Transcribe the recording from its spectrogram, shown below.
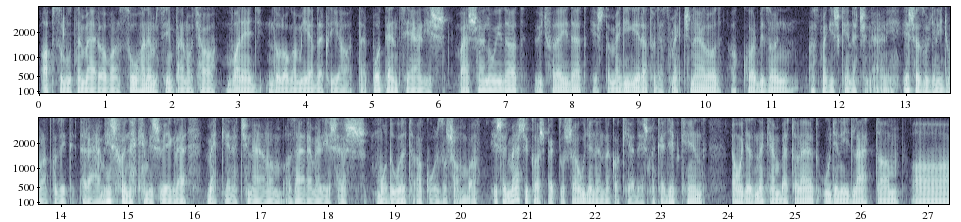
abszolút nem erről van szó, hanem szimplán, hogyha van egy dolog, ami érdekli a te potenciális vásárlóidat, ügyfeleidet, és te megígéred, hogy ezt megcsinálod, akkor bizony azt meg is kéne csinálni. És ez ugyanígy vonatkozik rám is, hogy nekem is végre meg kéne csinálnom az áremeléses modult a kurzusomba. És egy másik aspektusa ugyanennek a kérdésnek egyébként, ahogy ez nekem betalált, ugyanígy láttam a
